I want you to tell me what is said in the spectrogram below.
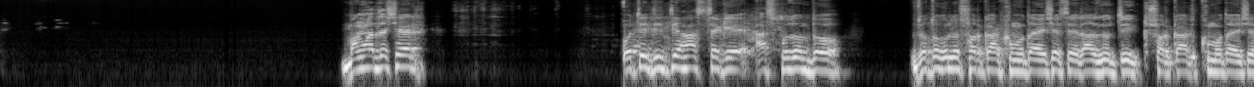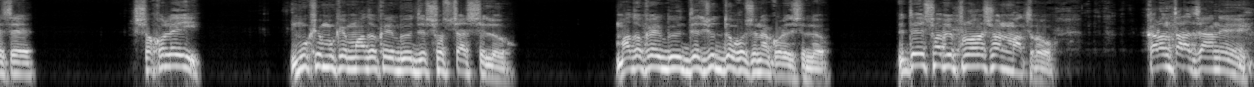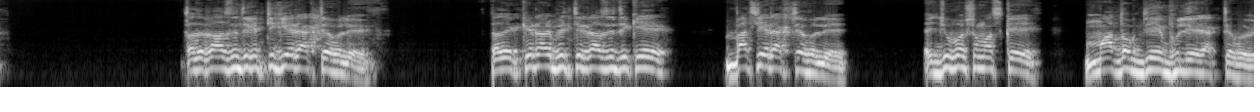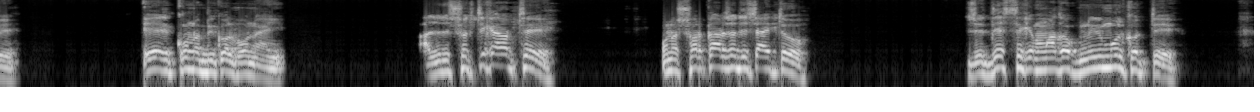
বাংলাদেশের অতীত ইতিহাস থেকে আজ পর্যন্ত যতগুলো সরকার ক্ষমতায় এসেছে, রাজনৈতিক সরকার ক্ষমতায় এসেছে, সকলেই মুখে মুখে মাদকের বিরুদ্ধে সোচ্চার ছিল, মাদকের বিরুদ্ধে যুদ্ধ ঘোষণা করেছিল। কিন্তু এসবই প্রহসন মাত্র, কারণ তারা জানে তাদের রাজনীতিকে টিকিয়ে রাখতে হলে, তাদের কেডার ভিত্তিক রাজনীতিকে বাঁচিয়ে রাখতে হলে এই যুব সমাজকে মাদক দিয়ে ভুলিয়ে রাখতে হবে। এর কোনো বিকল্প নাই। আর যদি সত্যিকার অর্থে কোন সরকার যদি চাইতো যে দেশ থেকে মাদক নির্মূল করতে,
